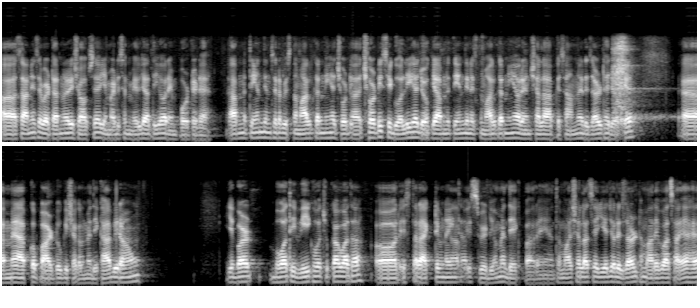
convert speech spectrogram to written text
आसानी से वेटरनरी शॉप से ये मेडिसिन मिल जाती है और इम्पोर्टेड है। आपने तीन दिन सिर्फ़ इस्तेमाल करनी है, छोटी छोटी सी गोली है जो कि आपने तीन दिन इस्तेमाल करनी है और इंशाल्लाह आपके सामने रिज़ल्ट है जो कि मैं आपको पार्ट टू की शक्ल में दिखा भी रहा हूँ। ये बर्ड बहुत ही वीक हो चुका हुआ था और इस तरह एक्टिव नहीं था। इस वीडियो में देख पा रहे हैं। तो माशाल्लाह से ये जो रिज़ल्ट हमारे पास आया है,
